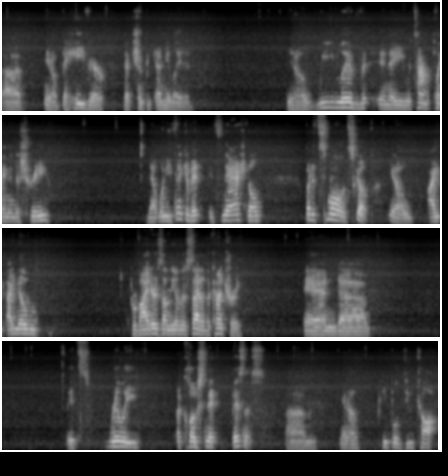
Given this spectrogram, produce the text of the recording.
uh, you know, behavior that shouldn't be emulated. You know, we live in a retirement plan industry that when you think of it, it's national, but it's small in scope. You know, I, I know providers on the other side of the country, and uh, it's really a close knit business. Um, you know, people do talk.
